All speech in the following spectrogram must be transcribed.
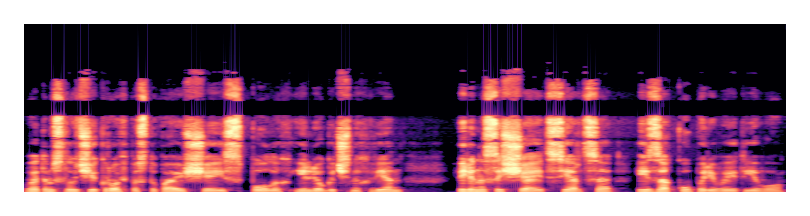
В этом случае кровь, поступающая из полых и легочных вен, перенасыщает сердце и закупоривает его.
